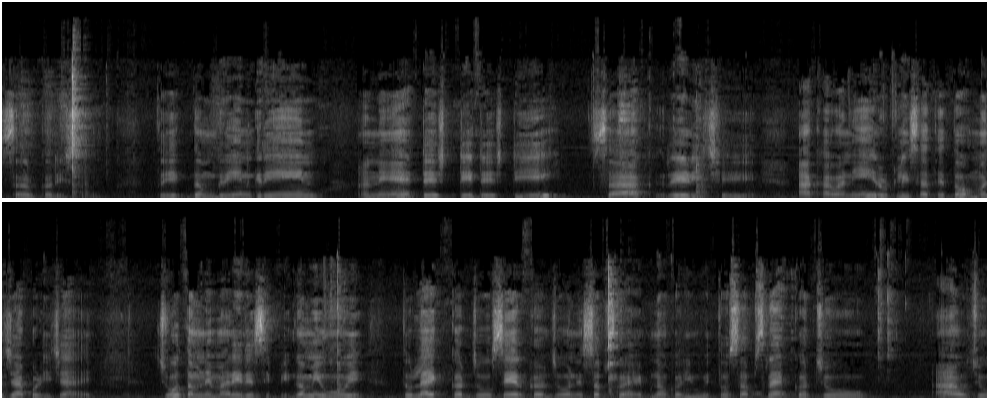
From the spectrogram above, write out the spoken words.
સર્વ કરીશું. તો એકદમ ગ્રીન ગ્રીન અને ટેસ્ટી ટેસ્ટી શાક રેડી છે. આ ખાવાની રોટલી સાથે તો મજા પડી જાય. જો તમને મારી રેસીપી ગમી હોય, તો લાઈક કરજો શેર કરજો અને સબસ્ક્રાઈબ ન કર્યું હોય તો સબસ્ક્રાઈબ કરજો. આવજો.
